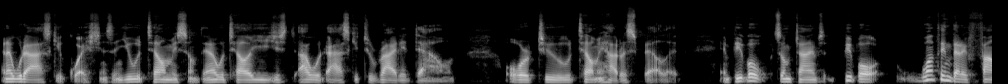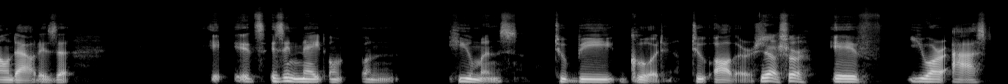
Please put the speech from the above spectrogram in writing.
And I would ask you questions, and you would tell me something. I would tell you just I would ask you to write it down, or to tell me how to spell it. And people sometimes people one thing that I found out is that it, it's is innate on, on humans to be good to others Yeah, sure. if you are asked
